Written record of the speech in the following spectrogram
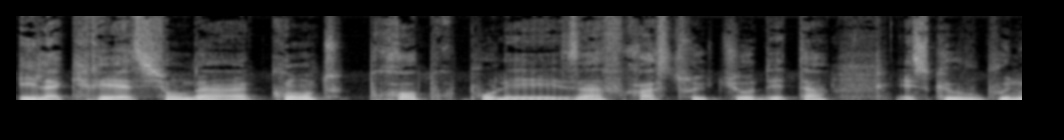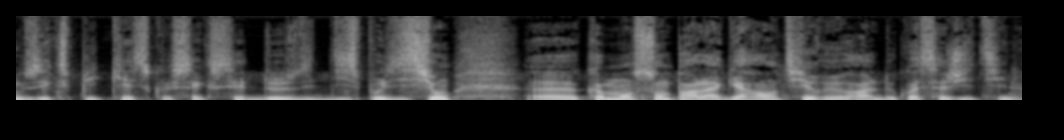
et la création d'un compte propre pour les infrastructures d'État. Est-ce que vous pouvez nous expliquer ce que c'est que ces deux dispositions? Euh, Commençons par la garantie rurale. De quoi s'agit-il?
